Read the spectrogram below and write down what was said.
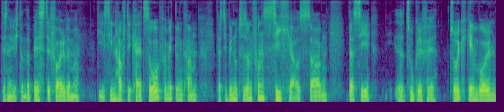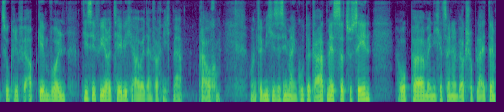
Das ist natürlich dann der beste Fall, wenn man die Sinnhaftigkeit so vermitteln kann, dass die Benutzer dann von sich aus sagen, dass sie äh, Zugriffe zurückgeben wollen, Zugriffe abgeben wollen, die sie für ihre tägliche Arbeit einfach nicht mehr brauchen. Und für mich ist es immer ein guter Gradmesser zu sehen, ob, äh, wenn ich jetzt einen Workshop leite,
